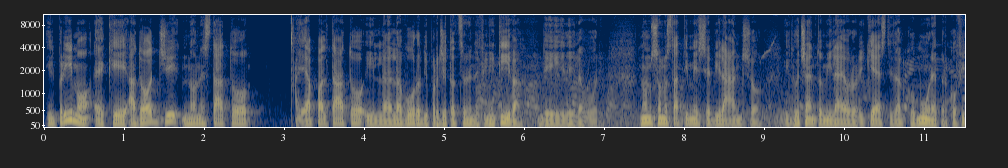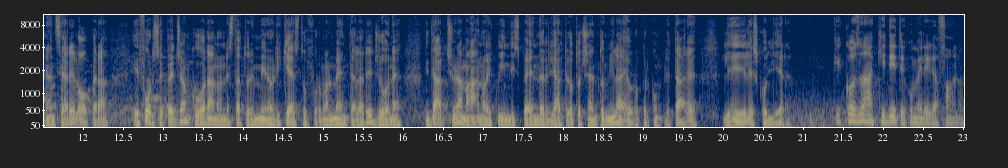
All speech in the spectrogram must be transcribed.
Il primo è che ad oggi non è stato appaltato il lavoro di progettazione definitiva dei, dei lavori non sono stati messi a bilancio i 200.000 euro richiesti dal Comune per cofinanziare l'opera e forse peggio ancora non è stato nemmeno richiesto formalmente alla Regione di darci una mano e quindi spendere gli altri 800.000 euro per completare le, le scogliere. Che cosa chiedete come Lega Fano?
